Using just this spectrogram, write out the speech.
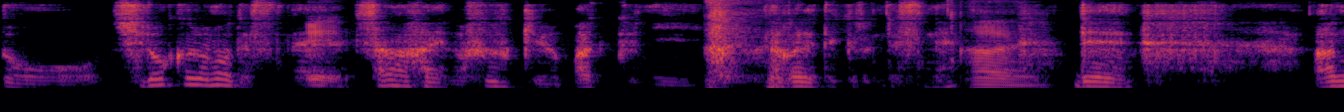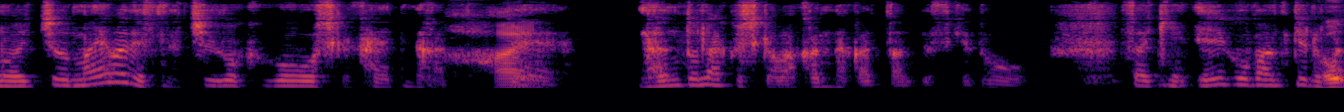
と、白黒のですね、ええ、上海の風景をバックに 流れてくるんですね。はい、で、あの、一応前はですね、中国語しか書いてなかったので、はい、なんとなくしか分かんなかったんですけど、最近英語版っていうのが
